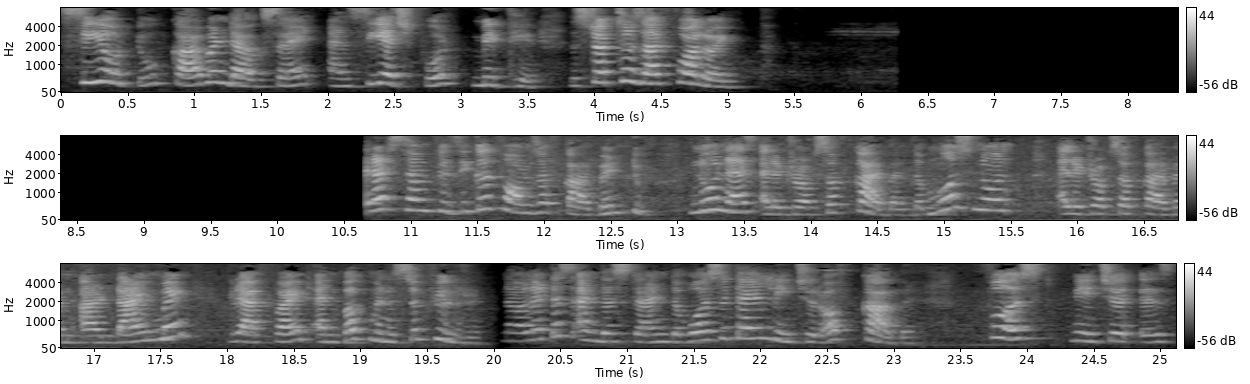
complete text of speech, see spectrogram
CO2, carbon dioxide and CH4, methane. The structures are following. There are some physical forms of carbon too, known as allotropes of carbon. The most known allotropes of carbon are diamond, graphite and Buckminster fullerene. Now let us understand the versatile nature of carbon. First nature is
